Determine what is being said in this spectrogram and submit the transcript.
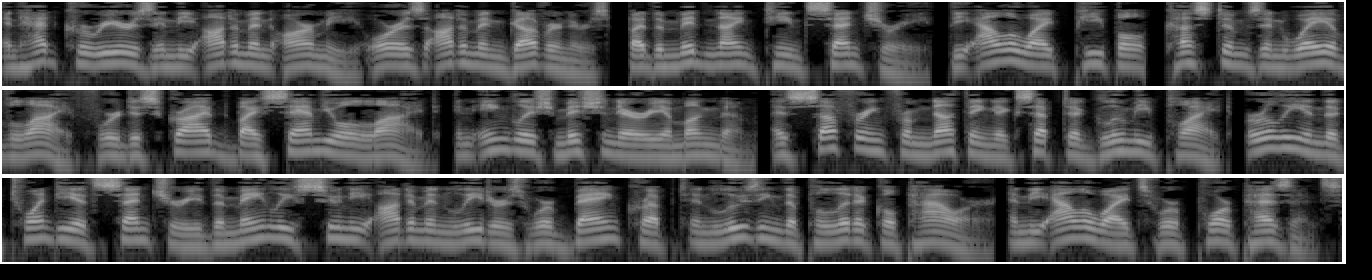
and had careers in the Ottoman army or as Ottoman governors. By the mid-19th century, the Alawite people, customs and way of life were described by Samuel Lyde, an English missionary among them, as suffering from nothing except a gloomy plight. Early in the 20th century the mainly Sunni Ottoman leaders were bankrupt and losing the political power, and the Alawites were poor peasants.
